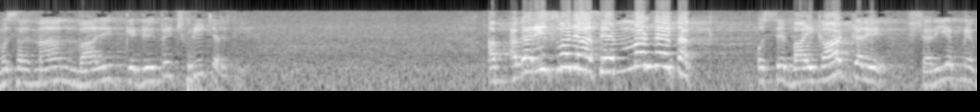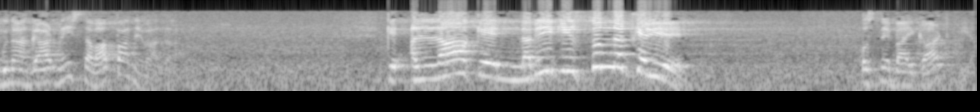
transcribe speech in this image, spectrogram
مسلمان والد کے دل پہ چھری چلتی ہے۔ اب اگر اس وجہ سے مرنے تک اس سے بائیکاٹ کرے، شریعت میں گناہ گار نہیں، ثواب پانے والا۔ کہ اللہ کے نبی کی سنت کے لیے اس نے بائیکاٹ کیا۔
